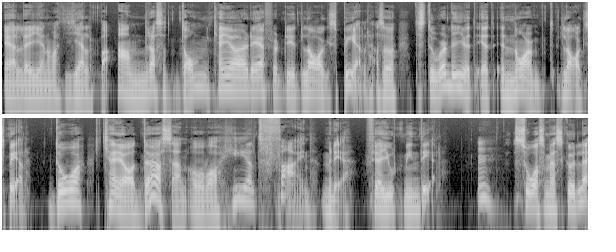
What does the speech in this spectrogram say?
eller genom att hjälpa andra så att de kan göra det, för det är ett lagspel. Alltså, det stora livet är ett enormt lagspel. Då kan jag dö sen och vara helt fine med det, för jag har gjort min del. Mm. Så som jag skulle.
